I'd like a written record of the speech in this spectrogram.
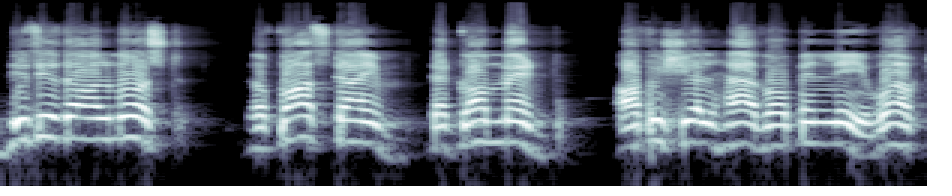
this is the almost the first time that government official have openly worked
